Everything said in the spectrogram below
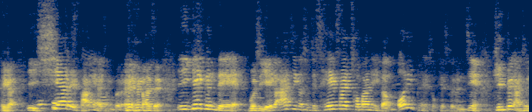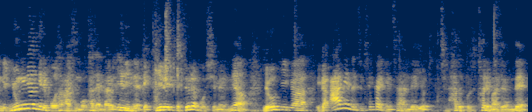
그러니까 이 시야를 방해할 정도로. 네, 맞아요. 이게 근데 뭐지 얘가 아직은 솔직히 3살 초반이니까 어린 편에 속해서 그런지 귀병이 안 쓰는데 6년 뒤를 보장하지는 못하잖아요. 1, 2년. 귀를 이렇게 들어보시면요. 여기가 그러니까 안에는 지금 색깔이 괜찮은데 요- 지금 하도 보죠. 털이 맞았는데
